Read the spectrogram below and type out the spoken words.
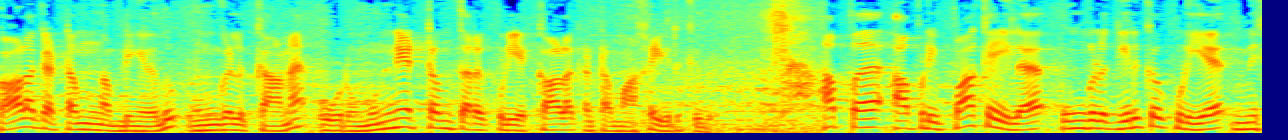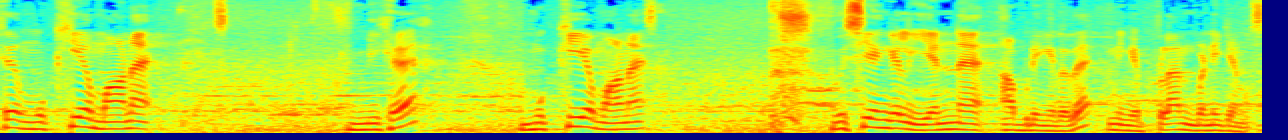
காலகட்டம் அப்படிங்கிறது உங்களுக்கான ஒரு முன்னேற்றம் தரக்கூடிய காலகட்டமாக இருக்குது. அப்போ அப்படி பார்க்கையில் உங்களுக்கு இருக்கக்கூடிய மிக முக்கியமான மிக முக்கியமான விஷயங்கள் என்ன அப்படிங்கிறத நீங்கள் பிளான் பண்ணிக்கணும்.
